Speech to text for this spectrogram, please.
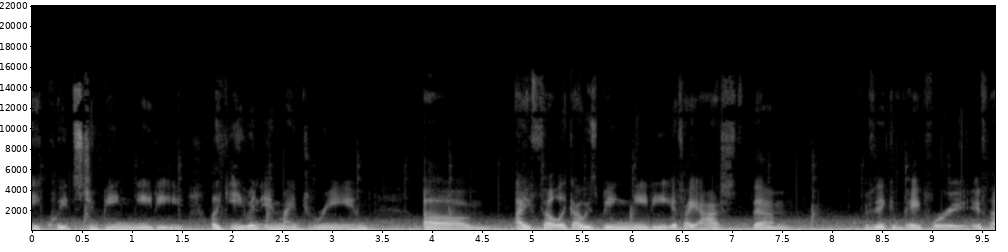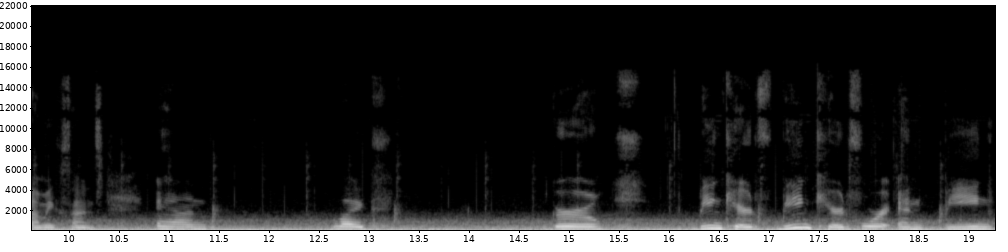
equates to being needy. Like even in my dream, um, I felt like I was being needy if I asked them if they can pay for it, if that makes sense. And like girl, being cared being cared for and being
